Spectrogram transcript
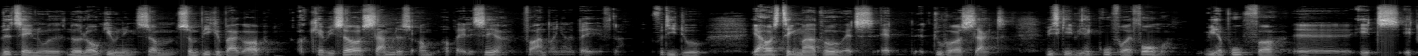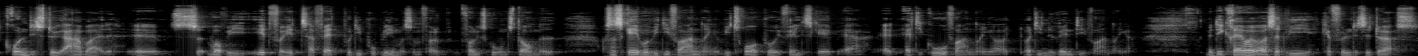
vedtage noget, noget lovgivning, som, som vi kan bakke op, og kan vi så også samles om at realisere forandringerne bagefter? Fordi du, jeg har også tænkt meget på, at, at, at du har også sagt, vi, skal, vi har ikke brug for reformer. Vi har brug for øh, et, et grundigt stykke arbejde, øh, så, hvor vi et for et tager fat på de problemer, som folk, folkeskolen står med. Og så skaber vi de forandringer, vi tror på i fællesskab er, er, er de gode forandringer og, og de nødvendige forandringer. Men det kræver jo også, at vi kan følge det til dørs.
